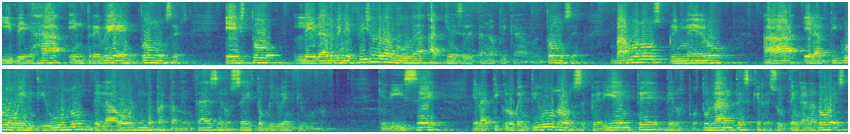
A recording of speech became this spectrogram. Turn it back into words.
y deja entrever entonces esto le da el beneficio de la duda a quienes se le están aplicando. Entonces, vámonos primero a el artículo 21 de la Orden Departamental 06-2021, que dice el artículo 21, los expedientes de los postulantes que resulten ganadores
